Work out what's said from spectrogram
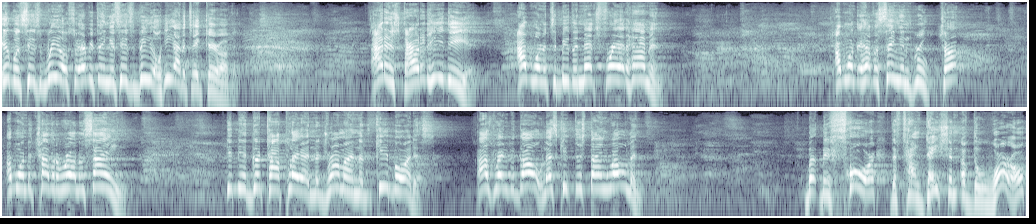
It was his will, so everything is his bill. He got to take care of it. I didn't start it, he did. I wanted to be the next Fred Hammond. I wanted to have a singing group, Chuck. I wanted to travel the world and sing. Get me a good top player and the drummer and the keyboardist. I was ready to go. Let's keep this thing rolling. But before the foundation of the world,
